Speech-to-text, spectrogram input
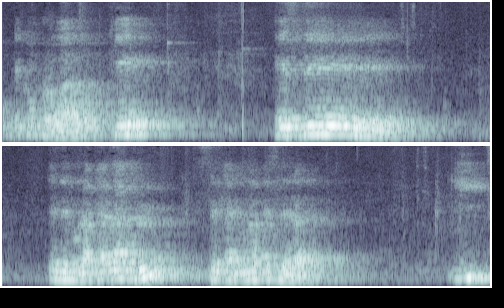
he comprobado que este, en el huracán Andrew se cayó una pecera y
